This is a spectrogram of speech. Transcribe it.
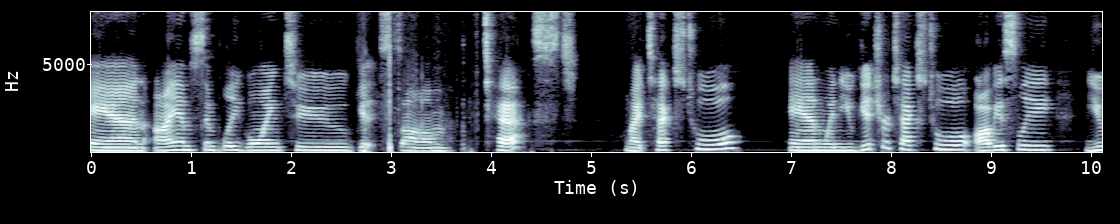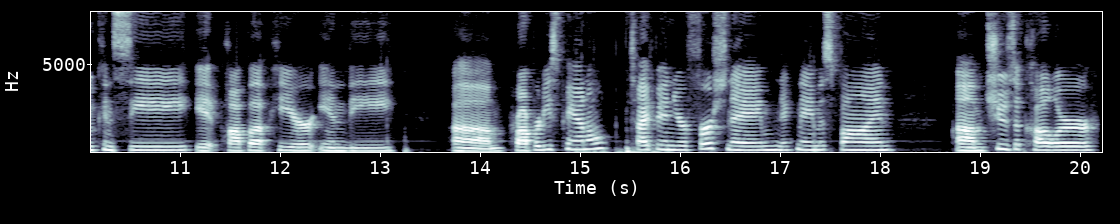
And I am simply going to get some text, my text tool. And when you get your text tool, obviously you can see it pop up here in the um, properties panel. Type in your first name, nickname is fine. Um, choose a color,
